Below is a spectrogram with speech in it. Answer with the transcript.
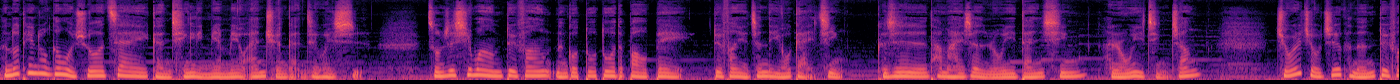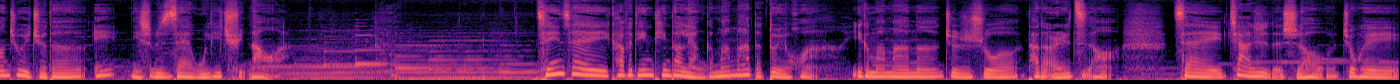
很多听众跟我说，在感情里面没有安全感这回事。”总是希望对方能够多多的报备，对方也真的有改进，可是他们还是很容易担心，很容易紧张，久而久之，可能对方就会觉得，哎，你是不是在无理取闹啊？曾经在咖啡厅听到两个妈妈的对话，一个妈妈呢，就是说她的儿子哈，在假日的时候就会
